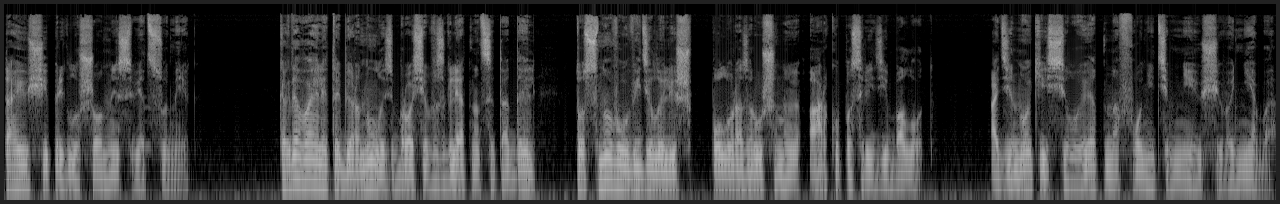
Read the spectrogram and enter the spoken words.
тающий приглушенный свет сумерек. Когда Вайлет обернулась, бросив взгляд на цитадель, то снова увидела лишь полуразрушенную арку посреди болот. Одинокий силуэт на фоне темнеющего неба.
